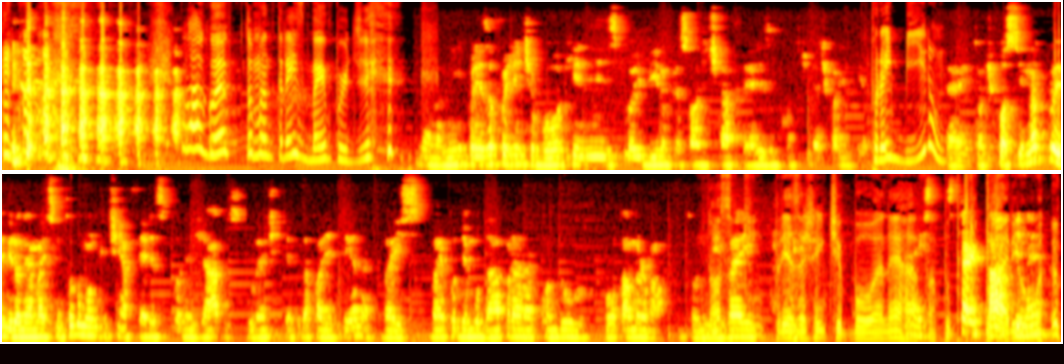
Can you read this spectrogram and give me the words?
Logo eu tomando três banhos por dia. Não, na minha empresa foi gente boa que eles proibiram o pessoal de tirar férias enquanto tiver de quarentena. Proibiram? É, então, tipo assim, não proibiram, né? Mas sim, todo mundo que tinha férias planejadas durante o tempo da quarentena vai, vai poder mudar pra quando voltar ao normal. Então ninguém Nossa, vai. que empresa, gente boa, né, É, Rafa? Puta que startup, pariu, né? mano.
